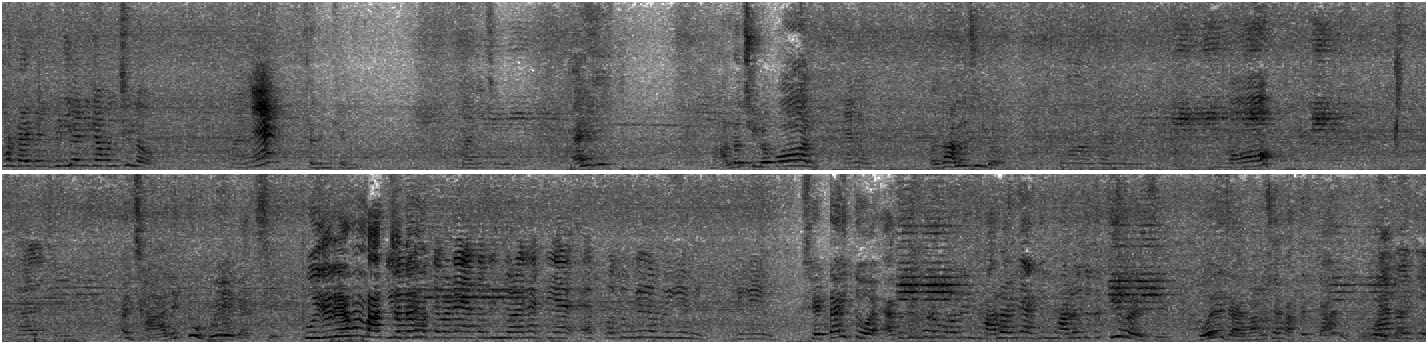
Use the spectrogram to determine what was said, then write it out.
ঘন্টায় বিরিয়ানি কেমন ছিল? মানে? সেদিন খেলি। বাজে ছিল। এই, ভালো ছিল বল। কেন? বল ভালো ছিল? না জানি না ন, ঝাল ছিল আর ঝাল একটু হয়ে গেছে। তুই যদি এখন বাচ্চাদের হতে পারে? এতদিন ধরে থাকি প্রথম খেলাম নাকি আমি? সেটাই তো এতদিন ধরে কোনোদিন ঝাল হয়নি একদিন ঝাল হয়েছে তো কি হয়েছে? হয়ে যায় মানুষের হাতের কাজ হয়ে যায়। যে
